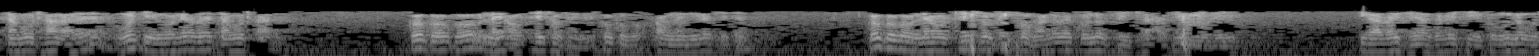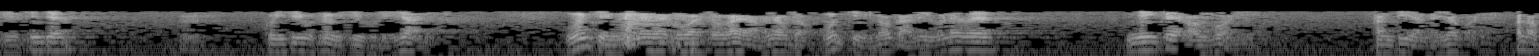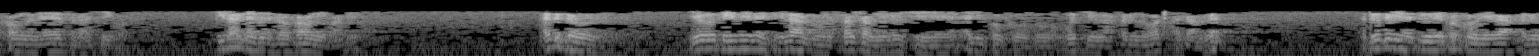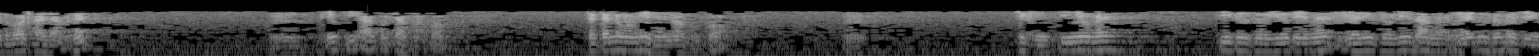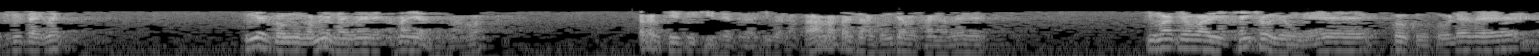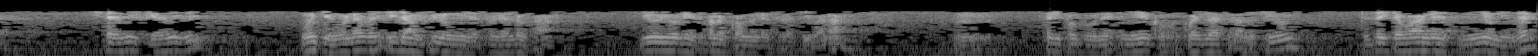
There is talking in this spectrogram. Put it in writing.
တန်ဖိုးထားရတယ်ဝိကျင်ကိုလည်းပဲတန်ဖိုးထားတယ်ကိုယ်ကိုယ်ကိုနိုင်အောင်ထိထုတ်တယ်ကိုယ်ကိုယ်ကိုအောင်နိုင်လို့ဖြစ်တယ်ကိုယ်ကိုယ်ကိုနိုင်အောင်ထိထုတ်တဲ့ပုံမှာလည်းပဲကိုယ်တို့စိတ်ချအပြည့်အစုံတွေဒီဟာပဲဆရာဆိုလို့ရှိရင်ကိုယ်လုံးကိုရှင်းပြ ကိုယ်ကြီးကိုနှုတ်ကြည့်ဖို့ရတယ်ဝိကျင်ကိုလည်းပဲကိုယ်ကဆော်ကားရမရောက်တော့ဝိကျင်လောကလေးကိုလည်းပဲငြိမ်သက်အောင်ပေါ့ဖန်တီးရမယ်ရောက်ပါတယ်ဘယ်တော့ကောင်းတယ်ဆိုတာရှိပေါ့ဒီလိုက်နဲ့တော့ကောင်းနေပါပြီအဲ့ဒီလိုယူသေးသေးနဲ့ဒီလကိုစောက်ချောက်နေလို့ရှိရင်အဲ့ဒီပုဂ္ဂိုလ်ကိုဝိကျင်ကဘယ်လိုသဘောထားကြမလဲ အတူတူရဲ့အတူတူပုဂ္ဂိုလ်တွေကဘယ်လိုသဘောထားကြမလဲအင်းပြုပြီးအကုကြမှာပေါ့တတလုံးမမြင်နိုင်တော့ဘူးပေါ့အင်းဒီကိစ္စညုံမယ်ဤသူဆိုယူတယ်မယ်ရည်သူလေးသားမယ်ရည်သူဆိုလို့ရှိရင်သူတိုင်မယ်သူရဲ့ကောင်းကိုမမေ့နိုင်ပဲနဲ့အမှန်ရတယ်ပါပေါ့အဲ့ဒါကြည့်ကြည့်တယ်ဆိုတာကြည့်ပါလားဘာမှပတ်စံကုန်ကြမခံရပဲနဲ့ ဒီမှာပြောပါရင်ထိတ်ချုပ်ရုံနဲ့ကိုယ့်ကိုယ်ကိုလည်းပဲဆယ်ပြီးကြံပြီးဝိကျင်ကိုလည်းပဲအကြောင်းရှိလို့နေရဆိုတဲ့လို့ဟာရိုးရိုးလေးဆက်လက်ကောင်းတယ်ဆိုတာကြည့်ပါလားอืมအဲဒီပုဂ္ဂိုလ်နဲ့အငြင်းခုံအကွဲပြားဆိုတာမရှိဘူးဒီစိတ်တဝါနဲ့ညီညွတ်နေတယ်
